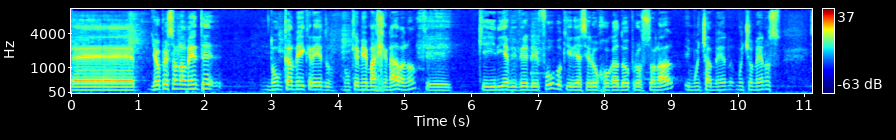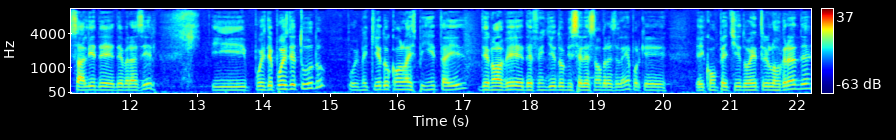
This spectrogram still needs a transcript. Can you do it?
Eh, yo personalmente nunca me he creído, nunca me imaginaba, ¿no? Que, que iría vivir del fútbol, que iría ser un jugador profesional y mucho menos, mucho menos saí de, de Brasil e pois depois de tudo pois me quedo com a espinhita aí de não haver defendido minha seleção brasileira porque he competido entre os grandes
